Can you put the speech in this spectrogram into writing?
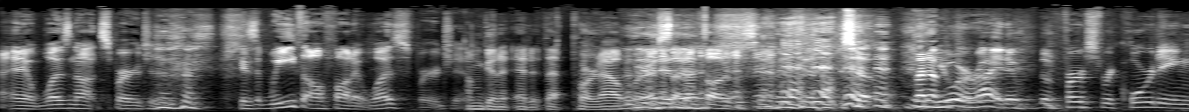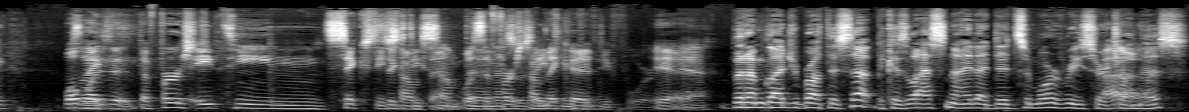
and it was not Spurgeon because we all thought it was Spurgeon. I'm gonna edit that part out where I said I thought it was him. So, but um, you were right. It- The first recording, what It's was like it? The first 1860 60 something was the first this time they could- yeah. yeah. but I'm glad you brought this up because last night I did some more research on this.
